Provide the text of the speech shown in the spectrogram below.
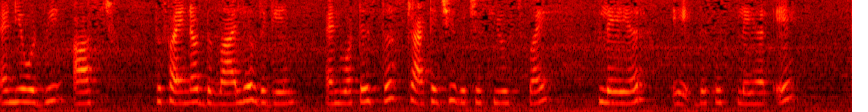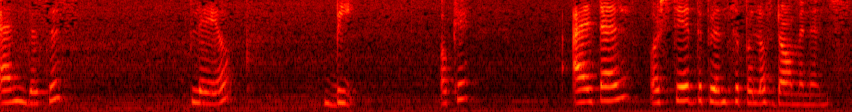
and you would be asked to find out the value of the game and what is the strategy which is used by player A. This is player A and this is player B. Okay. I'll tell or state the principle of dominance.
